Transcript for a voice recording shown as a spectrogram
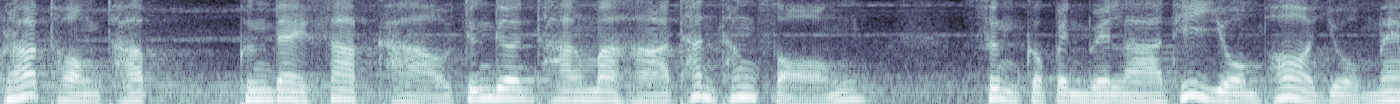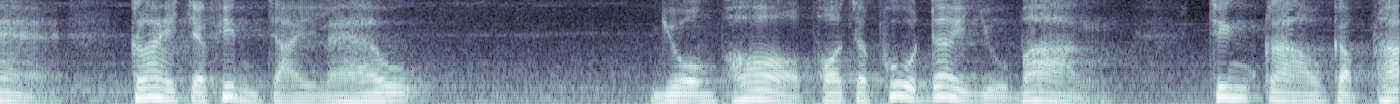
พระทองทัพเพิ่งได้ทราบข่าวจึงเดินทางมาหาท่านทั้งสอง ซึ่งก็เป็นเวลาที่โยมพ่อโยมแม่ใกล้จะสิ้นใจแล้ว โยมพ่อพอจะพูดได้อยู่บ้าง จึงกล่าวกับพระ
